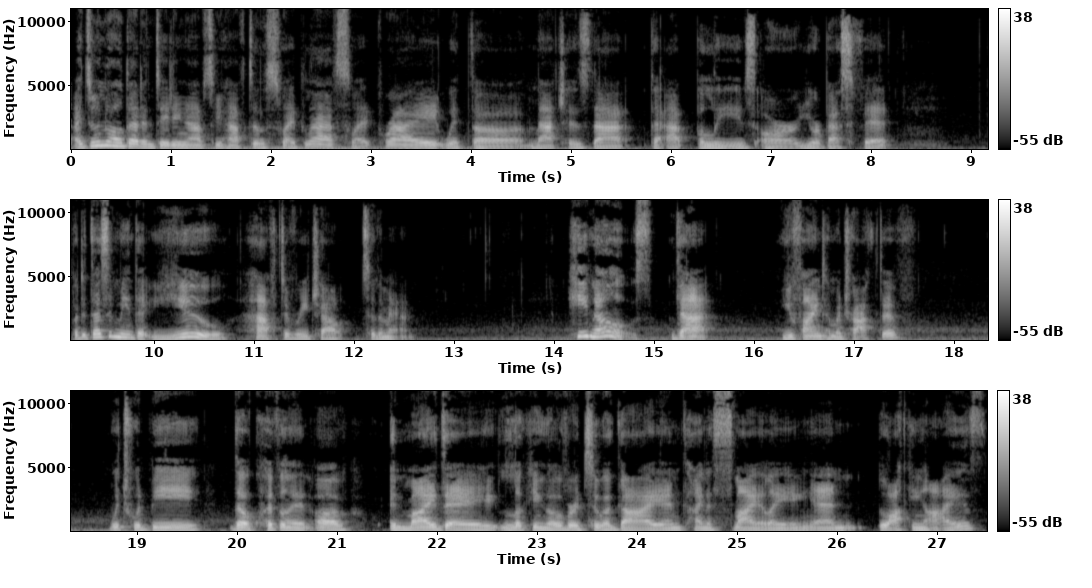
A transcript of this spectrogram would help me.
I do know that in dating apps, you have to swipe left, swipe right with the matches that the app believes are your best fit. But it doesn't mean that you have to reach out to the man. He knows that you find him attractive, which would be the equivalent of, in my day, looking over to a guy and kind of smiling and locking eyes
